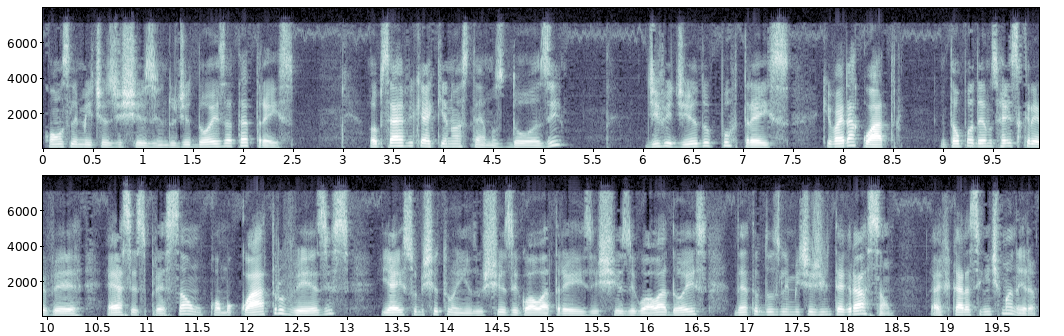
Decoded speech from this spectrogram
com os limites de x indo de 2 até 3. Observe que aqui nós temos 12 dividido por 3, que vai dar 4. Então, podemos reescrever essa expressão como 4 vezes e aí substituindo x igual a 3 e x igual a 2 dentro dos limites de integração. Vai ficar da seguinte maneira,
